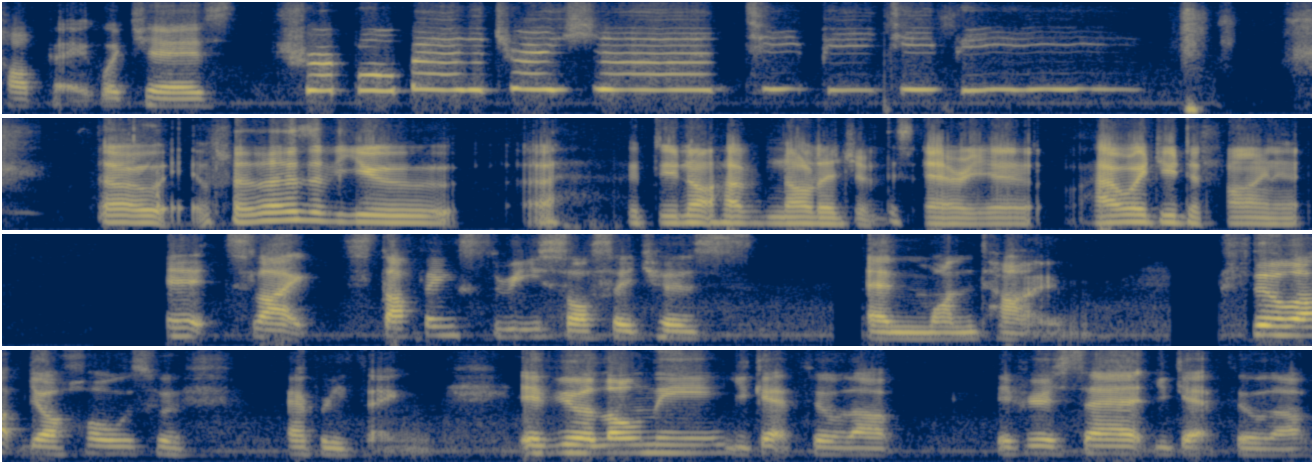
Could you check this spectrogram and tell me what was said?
topic, which is triple penetration, TP, TP. So, for those of you uh, who do not have knowledge of this area, how would you define it? It's like stuffing three sausages in one time. Fill up your holes with everything. If you're lonely, you get filled up. If you're sad, you get filled up.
